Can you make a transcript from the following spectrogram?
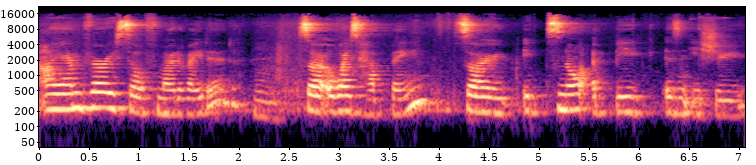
I am very self motivated, hmm. so I always have been. So it's not a big as an issue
